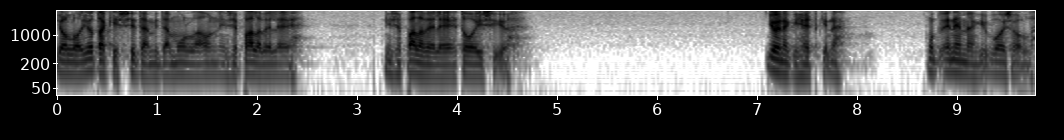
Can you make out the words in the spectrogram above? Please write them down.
jolloin jotakin sitä, mitä mulla on, niin se palvelee, niin se palvelee toisia. Joinakin hetkinä, mutta enemmänkin voisi olla.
